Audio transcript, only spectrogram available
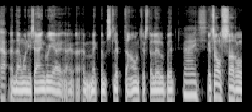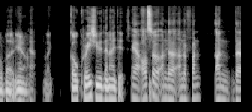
Yeah. And then when he's angry, I, I, I make them slip down just a little bit Nice. it's all subtle, but you know, Yeah. like go crazier than I did. Yeah. Also on the on the front on the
